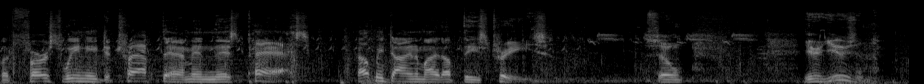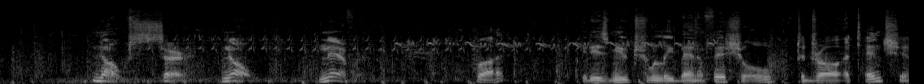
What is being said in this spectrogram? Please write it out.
But first, we need to trap them in this pass. Help me dynamite up these trees. So, you're using them? No, sir. No. Never. But it is mutually beneficial to draw attention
